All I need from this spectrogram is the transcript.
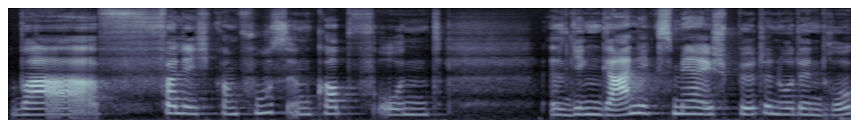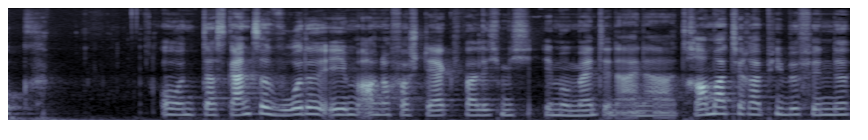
war völlig konfus im Kopf und es ging gar nichts mehr. Ich spürte nur den Druck. Und das Ganze wurde eben auch noch verstärkt, weil ich mich im Moment in einer Traumatherapie befinde,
